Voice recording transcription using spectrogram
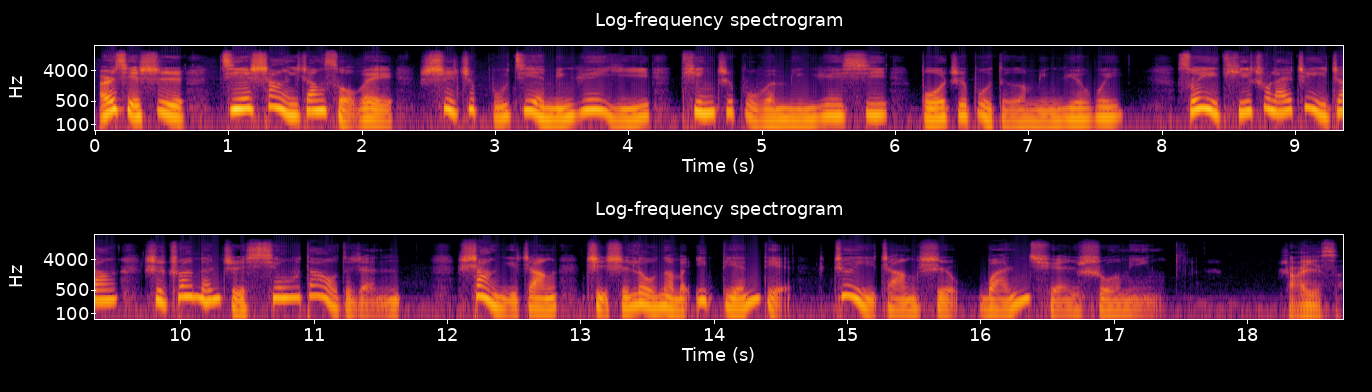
而且是接上一章所谓视之不见名曰夷，听之不闻名曰希，博之不得名曰微。所以提出来这一章是专门指修道的人，上一章只是漏那么一点点，这一章是完全说明。啥意思？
